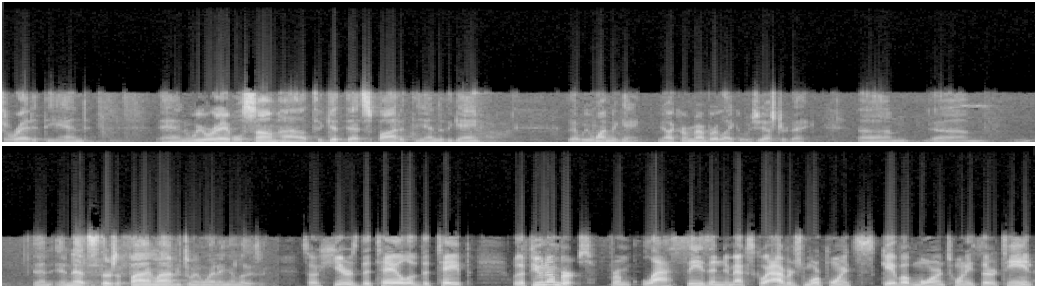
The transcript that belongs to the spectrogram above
thread at the end, and we were able somehow to get that spot at the end of the game that we won the game. You know, I can remember it like it was yesterday. Um, um, and, and that's, there's a fine line between winning and losing. So here's the tale of the tape with a few numbers from last season. New Mexico averaged more points, gave up more in 2013.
